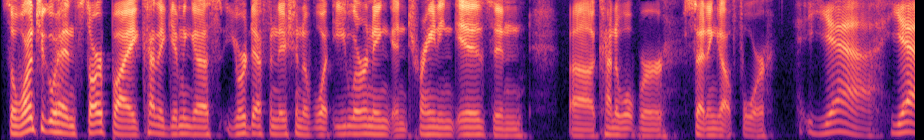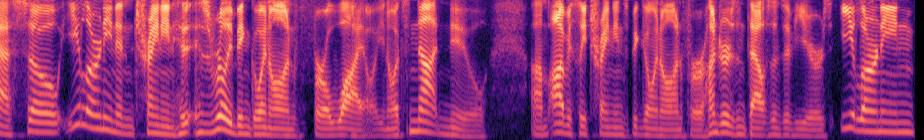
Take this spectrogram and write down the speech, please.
So, why don't you go ahead and start by kind of giving us your definition of what e learning and training is and uh, kind of what we're setting up for? Yeah, yeah. So, e learning and training has really been going on for a while. You know, it's not new. Um, obviously, training's been going on for hundreds and thousands of years. E learning,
